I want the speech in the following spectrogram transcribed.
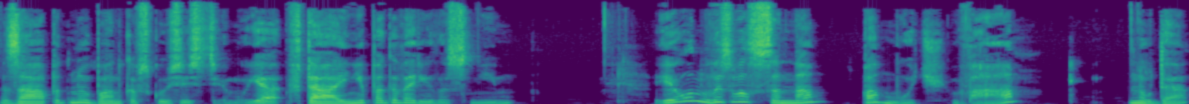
западную банковскую систему. Я втайне поговорила с ним, и он вызвался нам помочь. Вам? Ну да,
